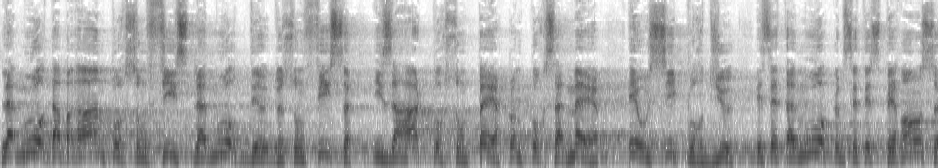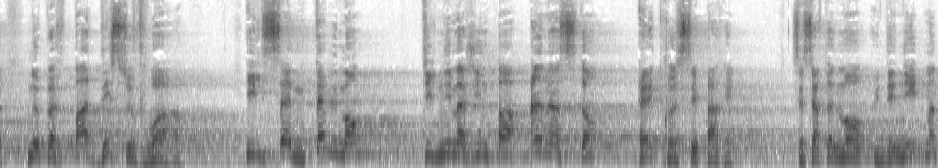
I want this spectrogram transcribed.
L'amour d'Abraham pour son fils, l'amour de, son fils Isaac pour son père comme pour sa mère, et aussi pour Dieu. Et cet amour comme cette espérance ne peuvent pas décevoir. Ils s'aiment tellement qu'ils n'imaginent pas un instant être séparés. C'est certainement une énigme,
